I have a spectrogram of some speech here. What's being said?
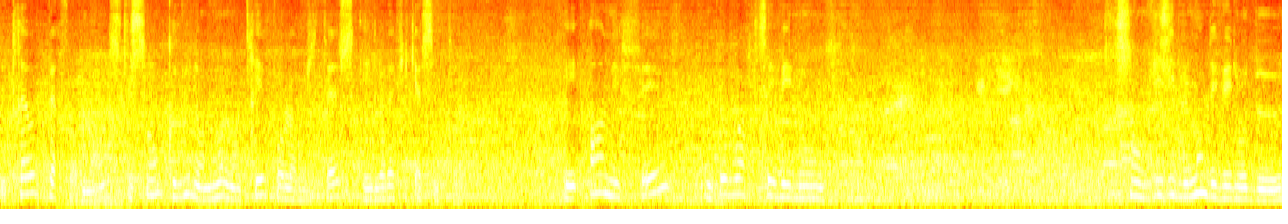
de très haute performance, qui sont connus dans le monde entier pour leur vitesse et leur efficacité. Et en effet, on peut voir ces vélos sont visiblement des vélos de...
